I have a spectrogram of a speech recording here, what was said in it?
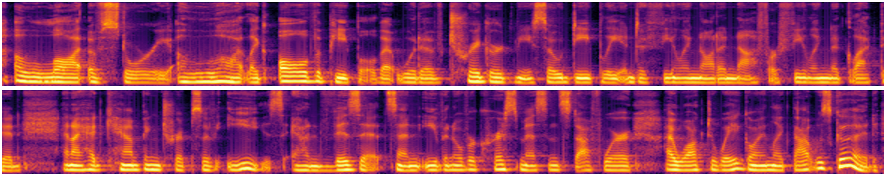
a lot of story, a lot like all the people that would have triggered me so deeply into feeling not enough or feeling neglected. And I had camping trips of ease and visits and even over Christmas and stuff where I walked away going like that was good.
